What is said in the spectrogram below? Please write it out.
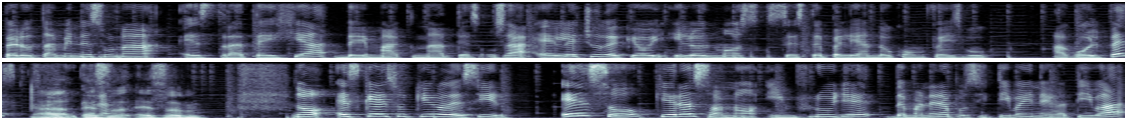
pero también es una estrategia de magnates. O sea, el hecho de que hoy Elon Musk se esté peleando con Facebook a golpes. Ah, eso, eso. No, es que eso quiero decir. Eso, quieras o no, influye de manera positiva y negativa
